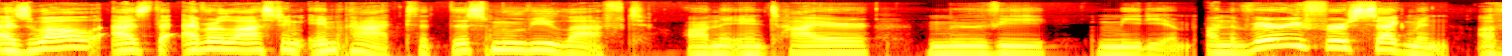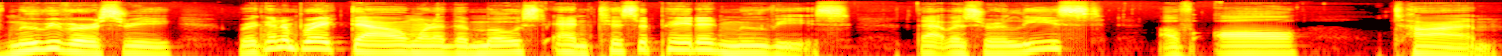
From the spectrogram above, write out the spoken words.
as well as the everlasting impact that this movie left on the entire movie medium. On the very first segment of Movieversary, we're going to break down one of the most anticipated movies that was released of all time.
